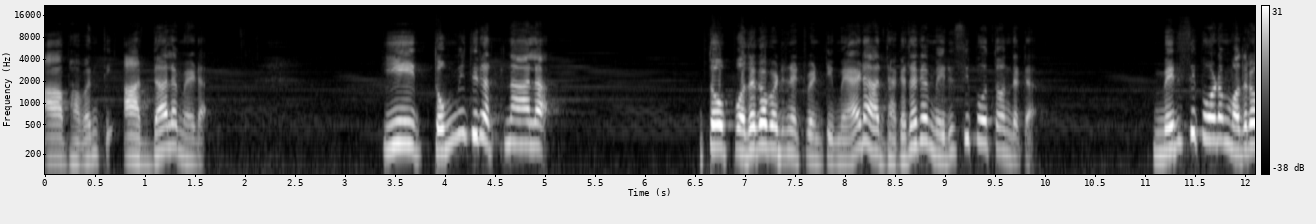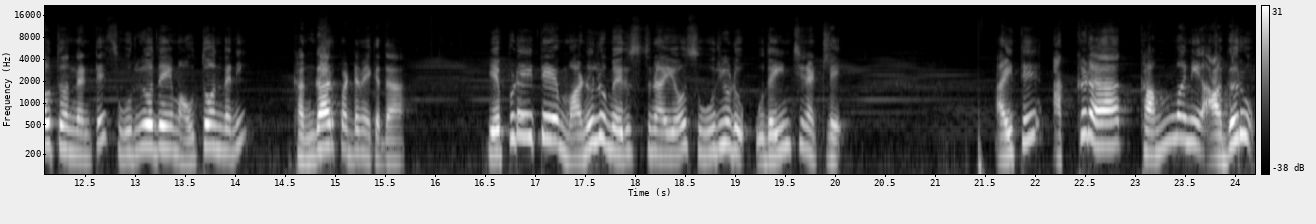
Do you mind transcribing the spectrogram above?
ఆ భవంతి ఆ అద్దాల మేడ. ఈ తొమ్మిది రత్నాలతో పొదగబడినటువంటి మేడ దగదగ మెరిసిపోతోందట. మెరిసిపోవడం మొదలవుతోందంటే సూర్యోదయం అవుతోందని కంగారు పడ్డమే కదా. ఎప్పుడైతే మణులు మెరుస్తున్నాయో సూర్యుడు ఉదయించినట్లే. అయితే అక్కడ కమ్మని అగరు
